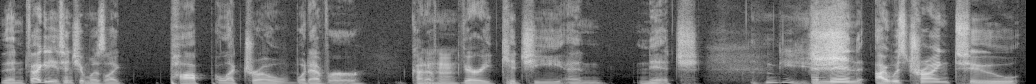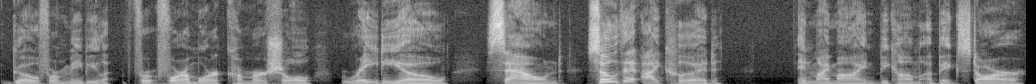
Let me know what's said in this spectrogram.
then faggoty attention was like pop electro whatever kind of Mhm. very kitschy and niche Yeesh. and then I was trying to go for maybe like for for a more commercial radio sound so that I could in my mind become a big star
